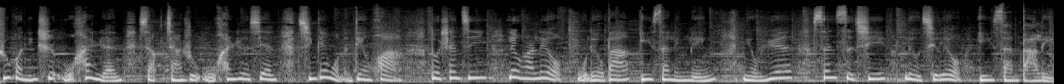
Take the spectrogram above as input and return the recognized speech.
如果您是武汉人，想加入武汉热线，请给我们电话：洛杉矶六二六五六八一三零零，纽约三四七六七六一三八零。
